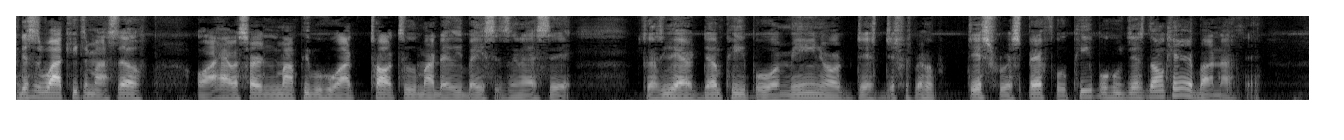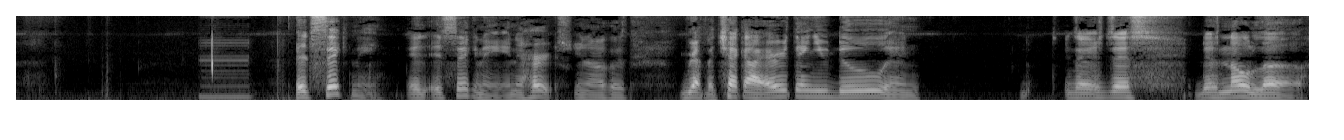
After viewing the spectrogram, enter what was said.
this is why I keep to myself, or I have a certain amount of people who I talk to on my daily basis, and that's it. Because you have dumb people, or mean, or just disrespectful, disrespectful people who just don't care about nothing. Mm. It's sickening. It, it's sickening, and it hurts. You know, because you have to check out everything you do, and there's just there's no love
